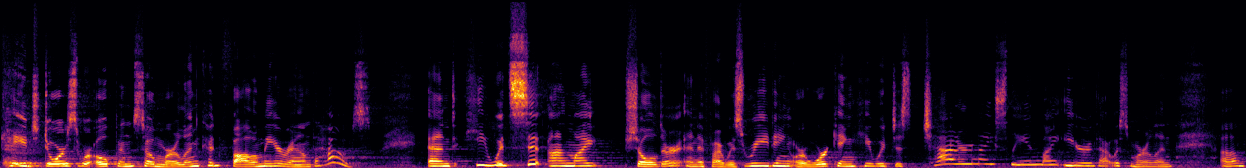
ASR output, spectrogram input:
cage doors were open so Merlin could follow me around the house. And he would sit on my shoulder, and if I was reading or working, he would just chatter nicely in my ear. That was Merlin. Um,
